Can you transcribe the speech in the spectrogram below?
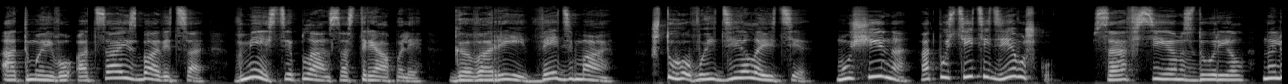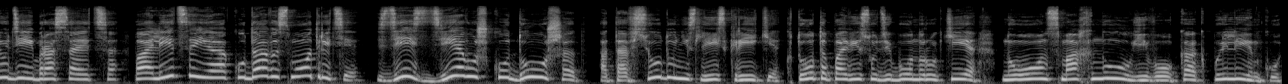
от моего отца избавиться? Вместе план состряпали. Говори, ведьма! Что вы делаете?» «Мужчина, отпустите девушку!» «Совсем сдурел, на людей бросается. Полиция, куда вы смотрите? Здесь девушку душат!» Отовсюду неслись крики. Кто-то повис у Дебо на руке, но он смахнул его, как пылинку,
